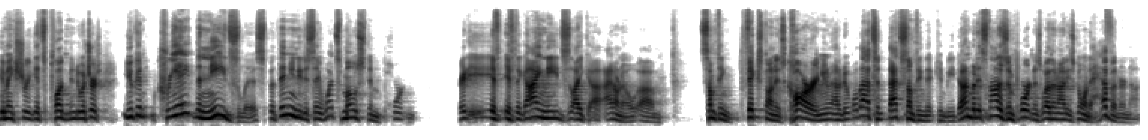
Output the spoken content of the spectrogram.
to make sure he gets plugged into a church. You can create the needs list, but then you need to say, what's most important? Right? If, if the guy needs, like, uh, I don't know, um, something fixed on his car and you know how to do it, well, that's, that's something that can be done, but it's not as important as whether or not he's going to heaven or not.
